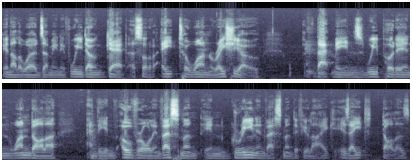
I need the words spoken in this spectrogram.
In other words, I mean, if we don't get a sort of eight to one ratio, that means we put in one dollar and the in overall investment in green investment, if you like, is eight dollars,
